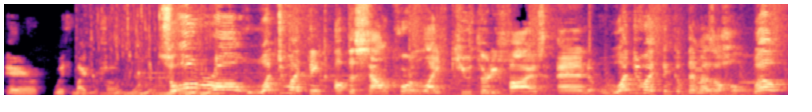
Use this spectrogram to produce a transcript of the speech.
pair with microphone. So overall, what do I think of the Soundcore Life Q35s and what do I think of them as a whole? Well,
